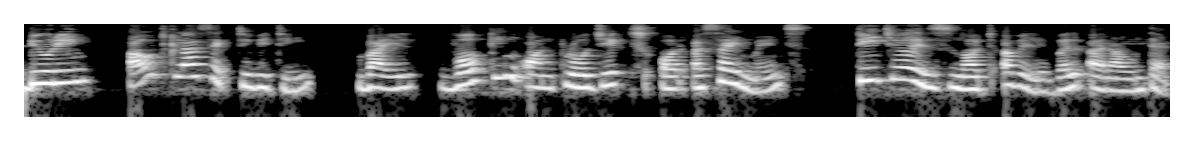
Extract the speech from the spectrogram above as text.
During outclass activity, while working on projects or assignments, teacher is not available around them.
